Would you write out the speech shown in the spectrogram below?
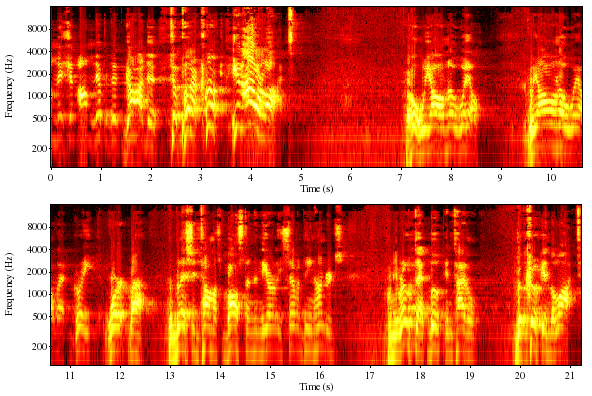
omniscient, omnipotent God to, to put a crook in our lot. Oh, we all know well. We all know well that great work by the blessed Thomas Boston in the early 1700s when he wrote that book entitled The Crook in the Lot.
